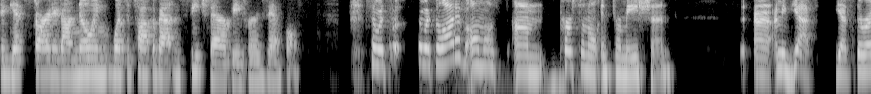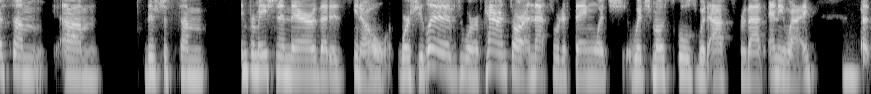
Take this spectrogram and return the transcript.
to get started on knowing what to talk about in speech therapy, for example. So it's so it's a lot of almost um, personal information. Uh, I mean, yes, yes, there are some. Um, there's just some information in there that is, you know, where she lives, where her parents are, and that sort of thing, which which most schools would ask for that anyway. Mm-hmm. But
